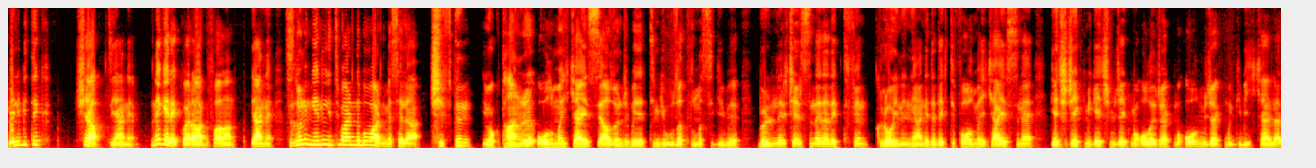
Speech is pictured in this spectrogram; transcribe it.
beni bir tık şey yaptı yani ne gerek var abi falan. Yani sezonun genel itibarında bu vardı. Mesela çiftin yok tanrı olma hikayesi az önce belirttiğim gibi uzatılması gibi. Bölümler içerisinde dedektifin Chloe'nin yani dedektif olma hikayesine geçecek mi geçmeyecek mi olacak mı olmayacak mı gibi hikayeler.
